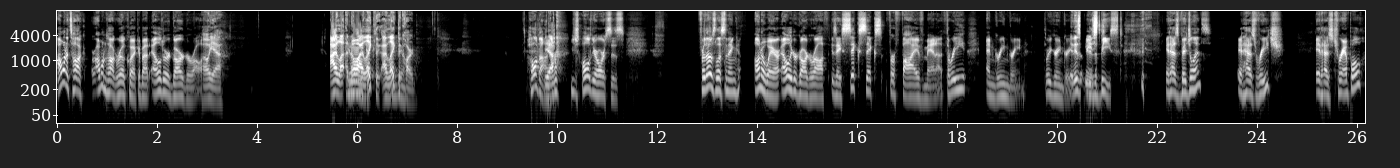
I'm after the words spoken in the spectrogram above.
I want to talk I want to talk real quick about Elder Gargaroth. Oh yeah. I like You no, don't I like the I like the card. Hold on. Yeah, You just hold your horses. For those listening, unaware, Elder Gargaroth is a 6 6 for 5 mana, 3 and green green. 3 green green. It is a It is a beast. it has vigilance, it has reach, it has trample,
